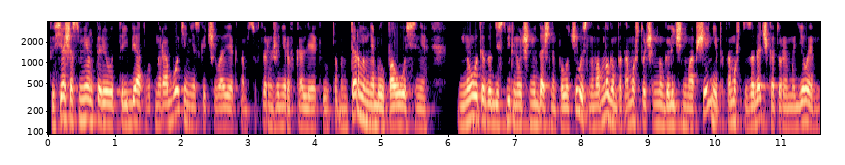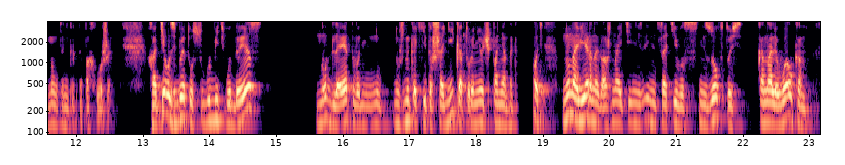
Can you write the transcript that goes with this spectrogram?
То есть я сейчас менторю вот ребят вот на работе, несколько человек, там, софтвер-инженеров коллег, и вот там интерн у меня был по осени. Ну, вот это действительно очень удачно получилось, но во многом потому, что очень много личного общения, потому что задачи, которые мы делаем, ну, вот они как-то похожи. Хотелось бы это усугубить в ОДС, но для этого ну, нужны какие-то шаги, которые не очень понятно как делать. Ну, наверное, должна идти инициатива с низов, то есть в канале Welcome –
